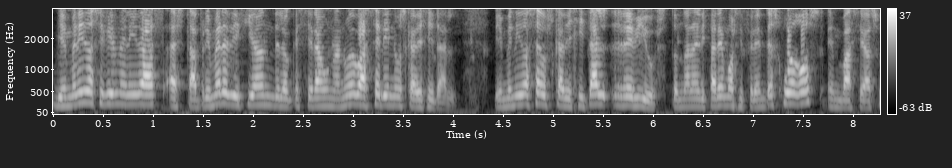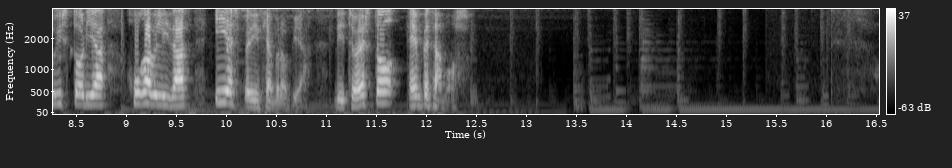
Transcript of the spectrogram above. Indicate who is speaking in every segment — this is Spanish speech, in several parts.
Speaker 1: Bienvenidos y bienvenidas a esta primera edición de lo que será una nueva serie en Euska Digital. Bienvenidos a Euska Digital Reviews, donde analizaremos diferentes juegos en base a su historia, jugabilidad y experiencia propia. Dicho esto, empezamos.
